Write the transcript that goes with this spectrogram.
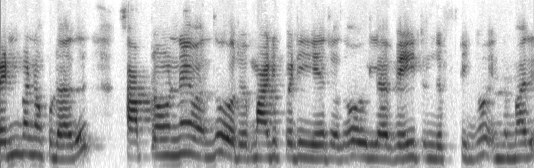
பெண்ட் பண்ணக்கூடாது. சாப்பிட்ட உடனே வந்து ஒரு மாடிப்படி ஏறுறதோ இல்ல வெயிட் லிஃப்டிங்கோ இந்த மாதிரி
